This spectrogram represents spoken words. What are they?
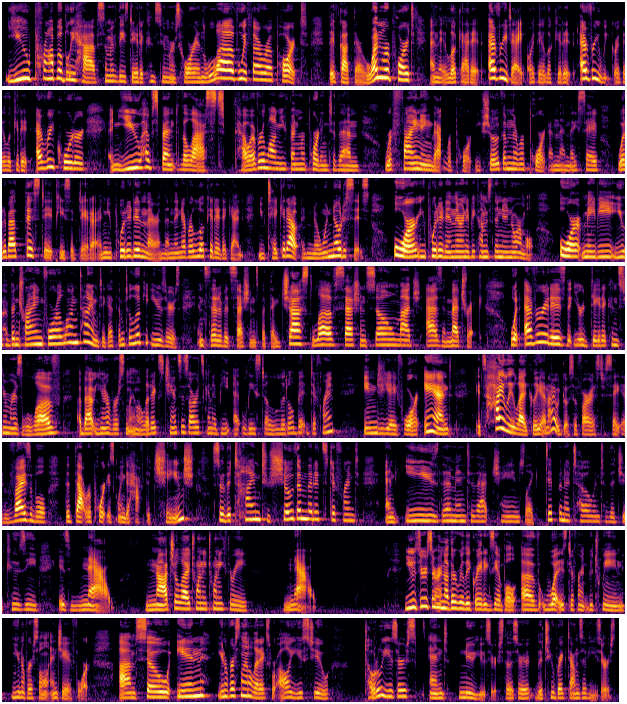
you probably have some of these data consumers who are in love with a report. They've got their one report and they look at it every day or they look at it every week or they look at it every quarter and you have spent the last however long you've been reporting to them refining that report. You show them the report and then they say, what about this piece of data? And you put it in there and then they never look at it again. You take it out and no one notices. Or you put it in there and it becomes the new normal. Or maybe you have been trying for a long time to get them to look at users instead of at sessions, but they just love sessions so much as a metric. Whatever it is that your data consumers love about Universal Analytics, chances are it's going to be at least a little bit different in GA4 and it's highly likely, and I would go so far as to say advisable, that that report is going to have to change. So the time to show them that it's different and ease them into that change, like dipping a toe into the jacuzzi, is now, not July 2023, now. Users are another really great example of what is different between Universal and GA4. Um, so in Universal Analytics, we're all used to total users and new users. Those are the two breakdowns of users.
